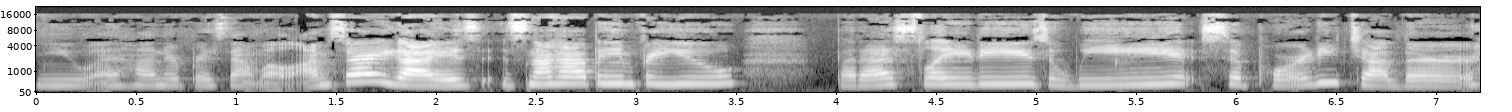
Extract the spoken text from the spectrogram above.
You 100% will. I'm sorry, guys. It's not happening for you. But us ladies, we support each other.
